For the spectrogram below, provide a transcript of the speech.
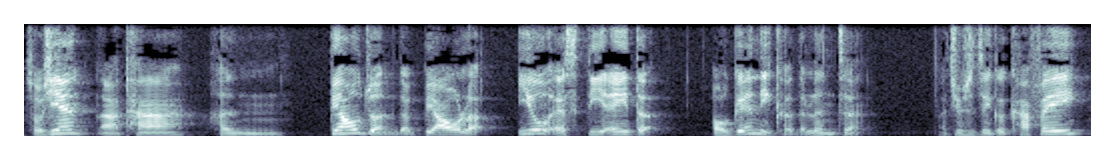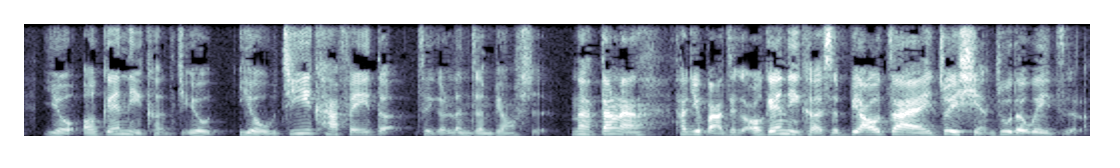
首先啊，它很标准的标了 USDA 的 organic 的认证啊，就是这个咖啡有 organic 有有机咖啡的这个认证标识。那当然，它就把这个 organic 是标在最显著的位置了。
